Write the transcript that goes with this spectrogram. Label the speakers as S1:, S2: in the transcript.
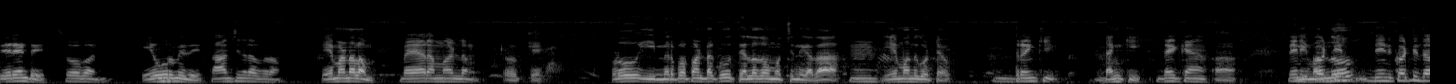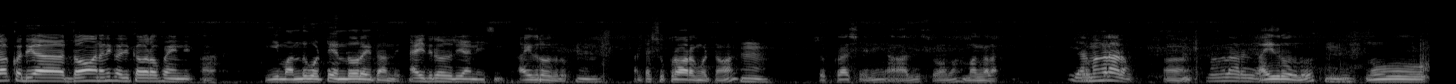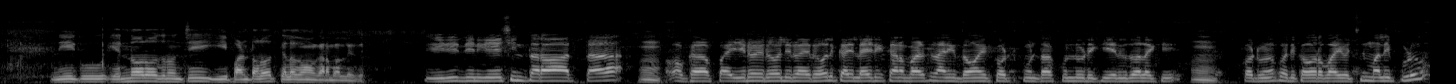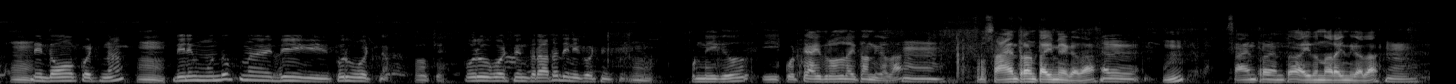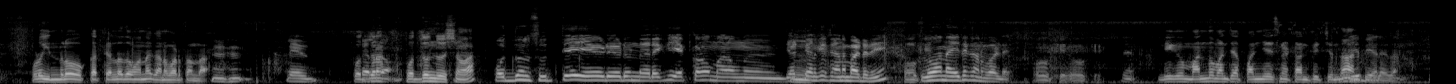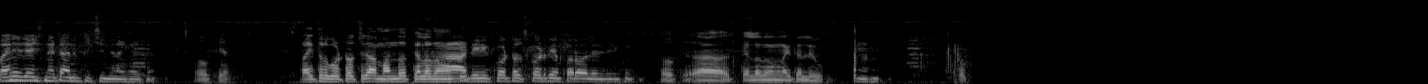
S1: పేరేంటి?
S2: శోభన్.
S1: ఏ ఊరు మీది?
S2: రామచంద్రపురం.
S1: ఏ మండలం?
S2: బయారం మండలం.
S1: ఓకే. ఇప్పుడు ఈ మిరప పంటకు తెల్లదోమ వచ్చింది కదా. ఏ మందు కొట్టావు?
S2: డ్రంకి.
S1: డంకి.
S2: దీన్ని
S1: ఈ మందు?
S2: కొట్టి దీన్ని కొట్టిన తర్వాత కొద్దిగా దోమ అనేది కొద్దిగా కవర్ అప్ అయింది.
S1: ఆ. ఈ మందు కొట్టి ఎన్ని రోజులు అవుతుంది
S2: ఐదు రోజులు అనేసి.
S1: ఐదు రోజులు. అంటే శుక్రవారం కొట్టావా. శుక్ర శని ఆది సోమ మంగళ.
S2: మంగళవారం.
S1: ఆ.
S2: మంగళవారం
S1: ఐదు రోజులు. నువ్వు నీకు ఎన్నో రోజుల నుంచి ఈ పంటలో తెల్లదోమ కనబడలేదు
S2: ఇది దీనికి వేసిన తర్వాత. ఒక ప- ఇరవై రోజులు ఇరవై రోజులకి అది లైట్గా కనబడితే దానికి దోమకి కొట్టుకుంటా కుళ్ళుడికి ఎదుగుదలకి
S1: ఉమ్.
S2: కొట్టుకుని కొద్ది కవర్ బాయి వచ్చింది మళ్ళీ ఇప్పుడు. దీని దోమ కొట్టిన. దీనికి ముందు దీనికి పురుగు కొట్టిన
S1: ఓకే
S2: పురుగు కొట్టిన తర్వాత దీనికి కొట్టిన.
S1: ఇప్పుడు నీకు ఈ కొట్టి ఐదు రోజులు అవుతుంది కదా. ఇప్పుడు సాయంత్రం టైమే కదా? సాయంత్రం ఎంత ఐదున్నర అయింది కదా. ఇప్పుడు ఇందులో ఒక్క తెల్లదోమన్న కనబడుతుందా.
S2: లేదు
S1: పొద్దున పొద్దున్న చూసినావా?
S2: పొద్దున చూస్తే ఏడు ఏడున్నరకి ఎక్కడో మనం జట్టు వెనక కనబడ్డది. లోన్ అయితే కనబడ్డాయి
S1: ఓకే ఓకే. నీకు మందు మంచిగా పని చేసినట్టు అనిపించిందా? అనిపించలేదా?
S2: పని చేసినట్టు అనిపించింది నాకైతే.
S1: ఓకే. రైతులు కొట్టొచ్చుగా మందు తెల్లదోమ
S2: దీనికి కొట్టొచ్చు కొడితే పర్వాలేదు దీనికి.
S1: ఓకే తెల్లదోమలు అయితే లేవు.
